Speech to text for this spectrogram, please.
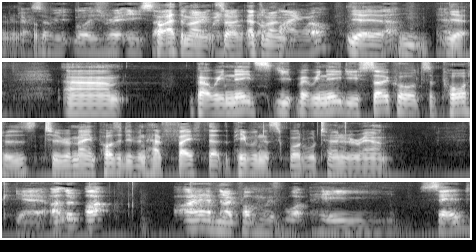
Okay. So he, well, he's re- he's saying Oh, at the moment, we're sorry, not, at the not moment. playing well. Yeah, yeah. that? Yeah. Um, but we need you, but we need you so-called supporters to remain positive and have faith that the people in the squad will turn it around. Yeah, I, look, I I have no problem with what he said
